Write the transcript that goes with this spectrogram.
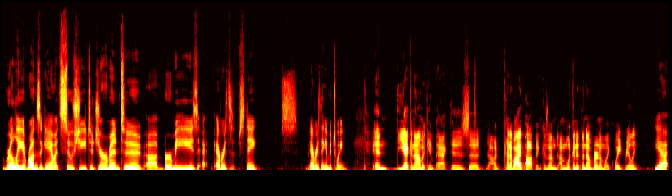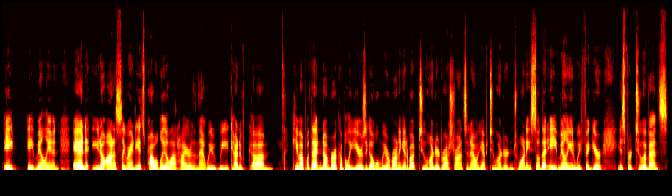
really, it runs the gamut. Sushi to German to uh, Burmese, every steak, everything in between and the economic impact is uh, kind of eye popping because I'm I'm looking at the number and I'm like, wait, really? Yeah, eight eight million. And you know, honestly, Randy, it's probably a lot higher than that. We we kind of um, came up with that number a couple of years ago when we were running at about 200 restaurants and now we have 220 so that 8 million we figure is for two events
